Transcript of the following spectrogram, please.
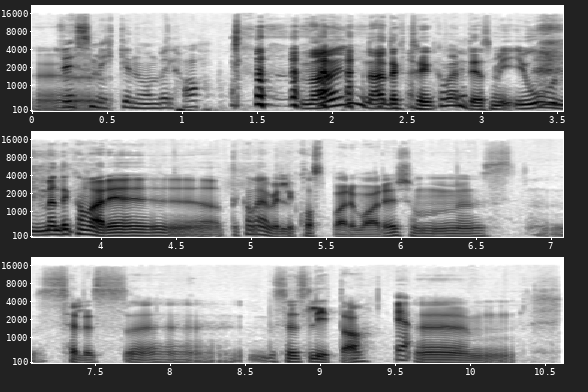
Det som ikke noen vil ha. nei, nei, det trenger ikke å være det som Jo, men det kan være, det kan være veldig kostbare varer som selges, uh, det selges lite av. Ja. Uh,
